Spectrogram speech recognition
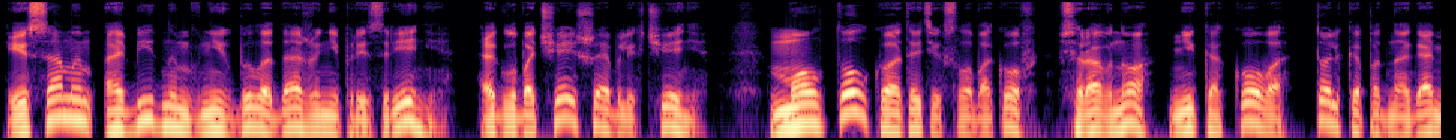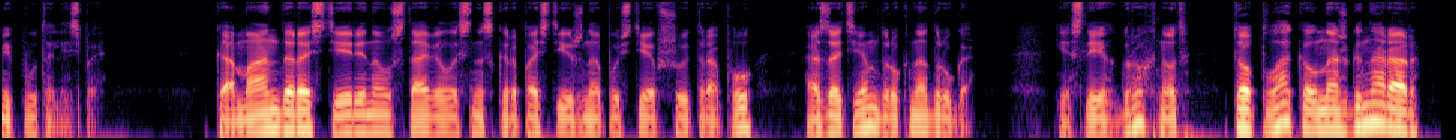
и самым обидным в них было даже не презрение, а глубочайшее облегчение. Мол, толку от этих слабаков все равно никакого, только под ногами путались бы. Команда растерянно уставилась на скоропостижно опустевшую тропу, а затем друг на друга. «Если их грохнут, то плакал наш гонорар», —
